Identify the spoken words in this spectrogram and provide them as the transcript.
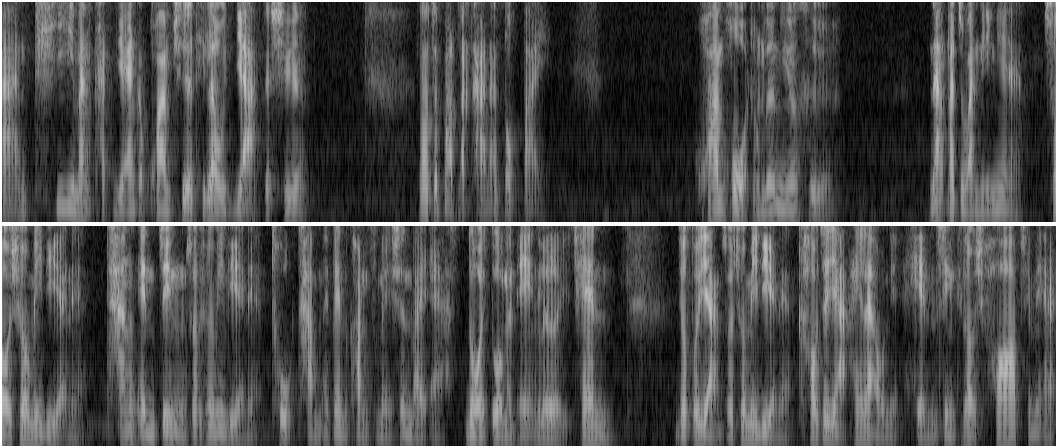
ฐานที่มันขัดแย้งกับความเชื่อที่เราอยากจะเชื่อ เราจะปัดหลักฐานนั้นตกไป ความโหดของเรื่องนี้ก็คือ ณ ปัจจุบันนี้เนี่ยโซเชียลมีเดียเนี่ยทั้ง engine ของโซเชียลมีเดียเนี่ยถูกทำให้เป็น confirmation bias โดยตัวมันเองเลย เช่น ยกตัวอย่างโซเชียลมีเดียเนี่ยเขาจะอยากให้เราเนี่ยเห็นสิ่งที่เราชอบใช่ไหมฮะ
